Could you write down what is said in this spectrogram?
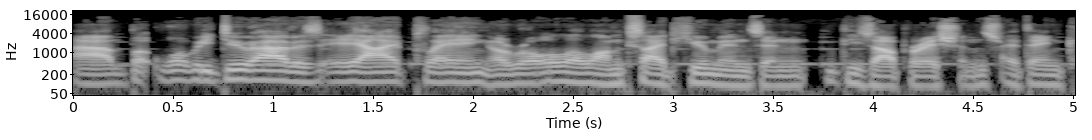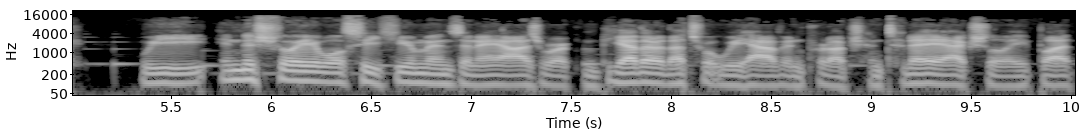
Uh, but what we do have is AI playing a role alongside humans in these operations. I think we initially will see humans and AIs working together. That's what we have in production today, actually, but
